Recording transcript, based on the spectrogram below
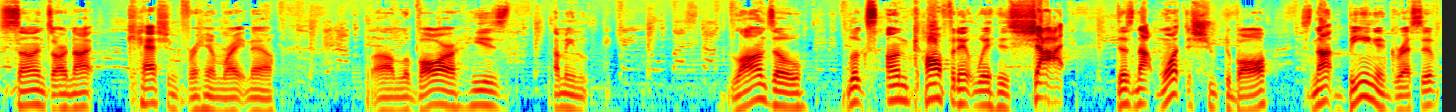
sons are not cashing for him right now. Um, LaVar, he is, I mean, Lonzo looks unconfident with his shot, does not want to shoot the ball. He's not being aggressive.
